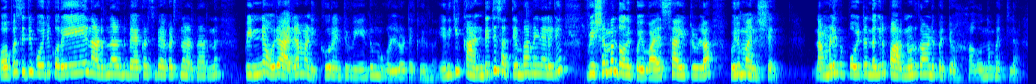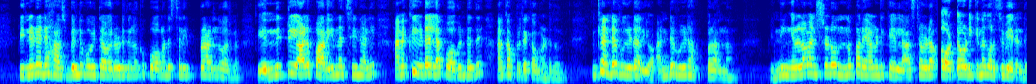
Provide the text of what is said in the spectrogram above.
ഓപ്പോസിറ്റ് പോയിട്ട് കുറേ നടന്ന് നടന്ന് ബാക്കടിച്ച് ബാക്കടിച്ച് നടന്ന് നടന്ന് പിന്നെ ഒരു അരമണിക്കൂർ എനിക്ക് വീണ്ടും മുകളിലോട്ടേക്ക് വരുന്നു. എനിക്ക് കണ്ടിട്ട് സത്യം പറഞ്ഞു കഴിഞ്ഞാൽ ഒരു വിഷമം തോന്നിപ്പോയി. വയസ്സായിട്ടുള്ള ഒരു മനുഷ്യൻ. നമ്മളിപ്പോൾ പോയിട്ട് എന്തെങ്കിലും പറഞ്ഞു കൊടുക്കാൻ വേണ്ടി പറ്റുമോ അതൊന്നും പറ്റില്ല. പിന്നീട് എന്റെ ഹസ്ബൻഡ് പോയിട്ട് അവരോട് നിങ്ങൾക്ക് പോകേണ്ട സ്ഥലം ഇപ്പോഴാണെന്ന് പറഞ്ഞു. എന്നിട്ട് ഇയാൾ പറയുന്ന വെച്ച് കഴിഞ്ഞാൽ അനക്ക് ഇടല്ല പോകേണ്ടത് അനക്ക് അപ്പുറത്തേക്കാണ് വേണ്ടതെന്ന് എനിക്ക് എന്റെ വീട് അറിയോ? എന്റെ വീട് അപ്പുറമെന്നാണ് പിന്നെ ഇങ്ങനെയുള്ള മനുഷ്യരോട് ഒന്നും പറയാൻ വേണ്ടി ലാസ്റ്റ് അവിടെ ഓട്ടോ ഓടിക്കുന്ന കുറച്ച് പേരുണ്ട്.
